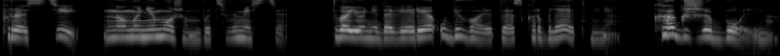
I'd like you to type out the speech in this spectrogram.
«Прости, но мы не можем быть вместе. Твое недоверие убивает и оскорбляет меня. Как же больно.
